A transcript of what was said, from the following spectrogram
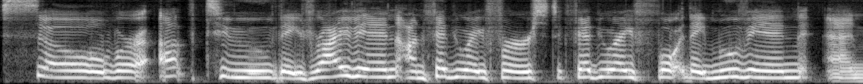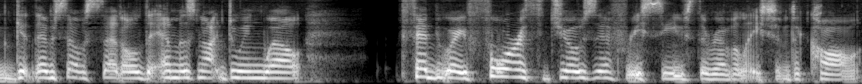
So we're up to, they drive in on February 1st. February 4th, they move in and get themselves settled. Emma's not doing well. February 4th, Joseph receives the revelation to call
